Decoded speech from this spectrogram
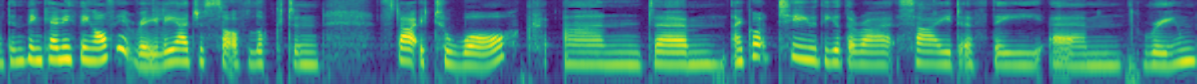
I didn't think anything of it really. I just sort of looked and started to walk, and um, I got to the other side of the um, room.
